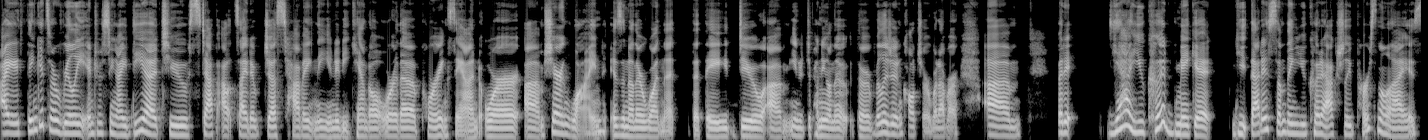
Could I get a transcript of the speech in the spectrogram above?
I think it's a really interesting idea to step outside of just having the unity candle or the pouring sand or um, sharing wine is another one that that they do. Um, you know, depending on the the religion, culture, whatever. Um, but it, yeah, you could make it. You, that is something you could actually personalize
